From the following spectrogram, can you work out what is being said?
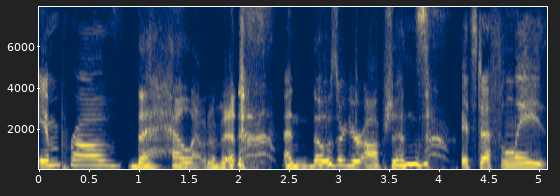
improv the hell out of it. and those are your options. it's definitely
